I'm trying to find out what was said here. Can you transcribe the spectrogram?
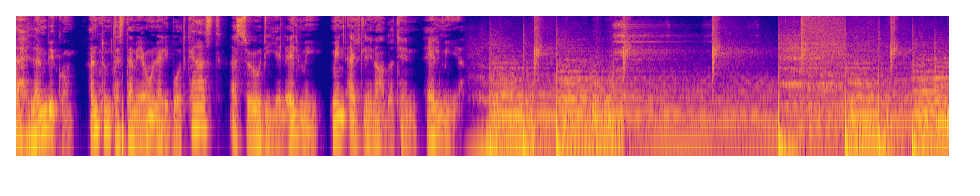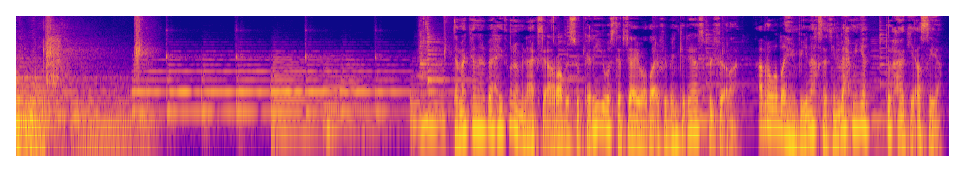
أهلا بكم. أنتم تستمعون لبودكاست السعودي العلمي من أجل نهضة علمية. تمكن الباحثون من عكس أعراض السكري واسترجاع وظائف البنكرياس في الفئران. عبر وضعهم في نخسة لحمية تحاكي الصيام.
